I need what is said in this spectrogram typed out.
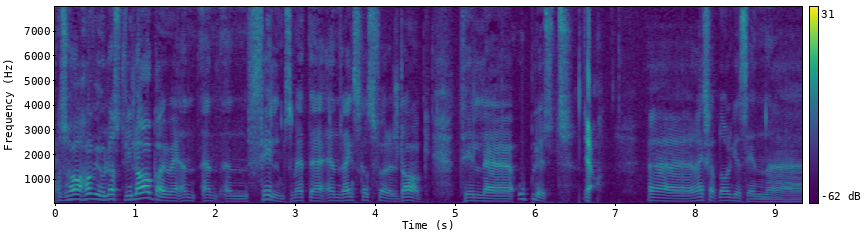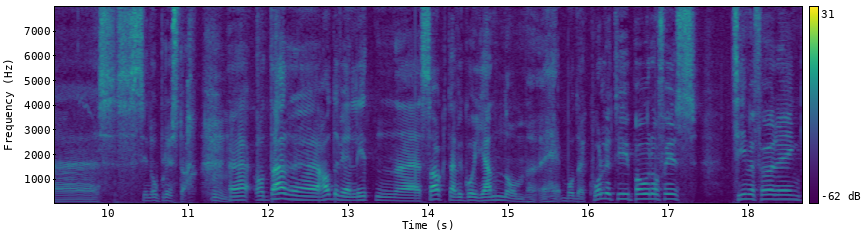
Og så har Vi jo lyst, vi laga jo en, en, en, film som heter 'En regnskapsførers dag' til uh, Opplyst. Ja. Uh, Regnskap Norge sin, eh, sin opplysta. Mm. Eh, og der hadde vi en liten sak der vi går gjennom både quality Power Office, timeføring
